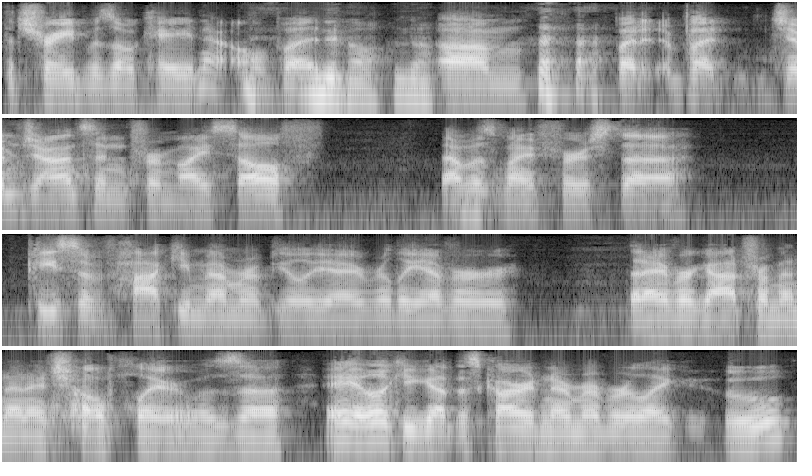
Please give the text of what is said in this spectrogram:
the trade was okay now, but no, no. um, but but Jim Johnson for myself, that was my first uh, piece of hockey memorabilia I really ever that I ever got from an NHL player was uh, hey look you got this card and I remember like who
